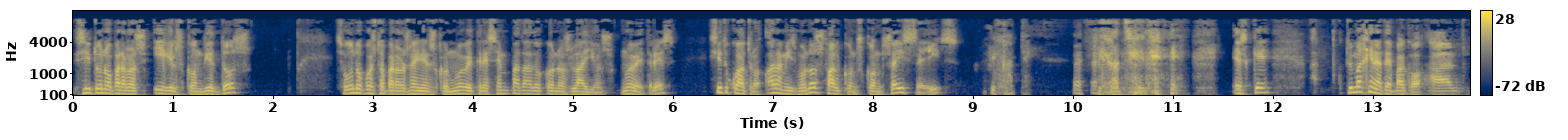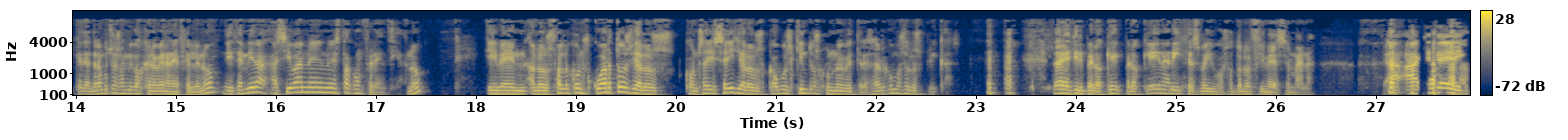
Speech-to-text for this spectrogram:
Sitio 1 para los Eagles con 10-2. Segundo puesto para los Niners con 9-3, empatado con los Lions 9-3. Sitio 4, ahora mismo los Falcons con 6-6. Fíjate. Fíjate, es que tú imagínate, Paco, a- que tendrá muchos amigos que no ven a NFL, ¿no? Dicen, mira, así van en esta conferencia, ¿no? Y ven a los Falcons cuartos y a los con 6-6 y a los Cowboys quintos con 9-3. A ver cómo se lo explicas. Te van a decir, ¿pero qué, ¿pero qué narices veis vosotros los fines de semana? ¿A, a qué te dedicas?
